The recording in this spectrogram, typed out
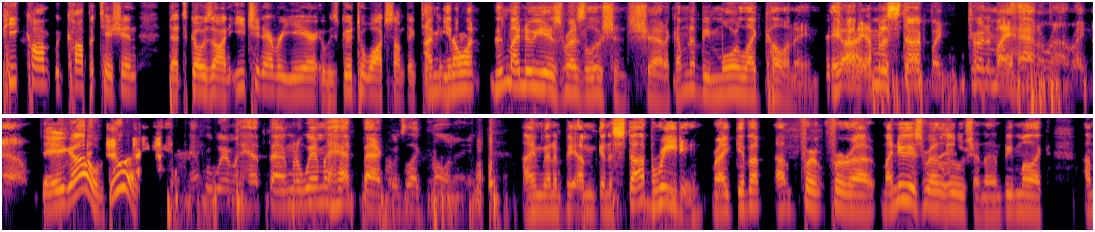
peak comp- competition that goes on each and every year. It was good to watch something. I'm, you know what? This is my New Year's resolution, Shattuck. I'm going to be more like Cullinane. Right, I'm going to start by turning my hat around right now. There you go. Do it. I never wear my hat back. I'm going to wear my hat backwards like Cullinane. I'm to be. I'm to stop reading. Right. Give up um, for for uh, my New Year's resolution. I'm to be more like I'm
